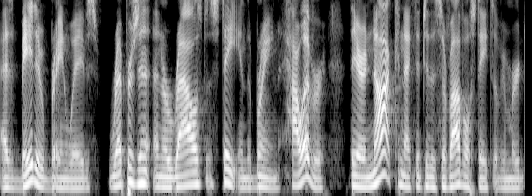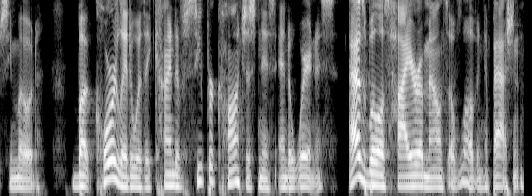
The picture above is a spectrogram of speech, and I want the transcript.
as beta brainwaves represent an aroused state in the brain. However, they are not connected to the survival states of emergency mode, but correlated with a kind of super consciousness and awareness, as well as higher amounts of love and compassion.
